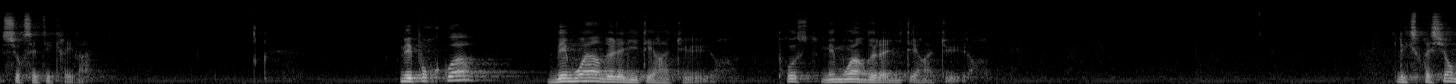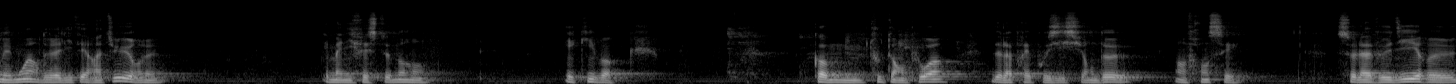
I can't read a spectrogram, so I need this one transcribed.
sur cet écrivain. Mais pourquoi Mémoire de la littérature? Proust, Mémoire de la littérature l'expression mémoire de la littérature est manifestement équivoque, comme tout emploi de la préposition de en français. Cela veut dire euh,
